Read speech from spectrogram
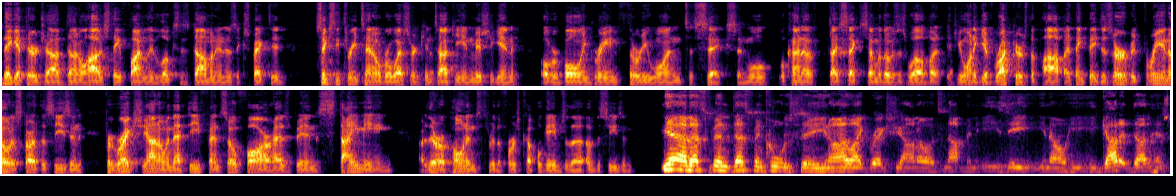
they get their job done. Ohio State finally looks as dominant as expected 63 10 over Western Kentucky and Michigan over Bowling Green 31 to 6 and we'll we'll kind of dissect some of those as well but if you want to give Rutgers the pop I think they deserve it 3 and 0 to start the season for Greg Schiano and that defense so far has been stymieing their opponents through the first couple games of the of the season yeah, that's been that's been cool to see. You know, I like Greg Schiano. It's not been easy. You know, he he got it done his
